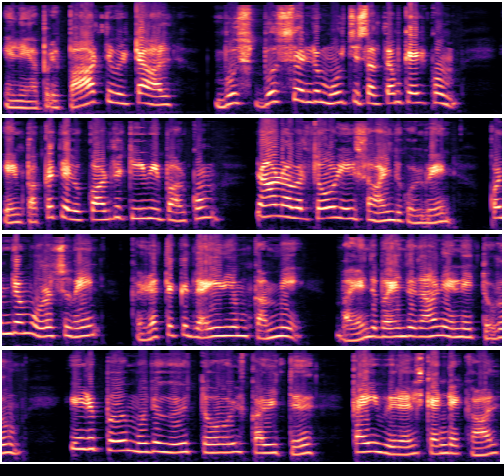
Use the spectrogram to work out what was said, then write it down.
என்னை அப்படி பார்த்து விட்டால் புஷ் புஷ் என்று மூச்சு சத்தம் கேட்கும். என் பக்கத்தில் உட்கார்ந்து டிவி பார்க்கும். நான் அவர் தோளில் சாய்ந்து கொள்வேன். கொஞ்சம் உரசுவேன். கிழத்துக்கு தைரியம் கம்மி. பயந்து பயந்துதான் என்னை தொடும். இடுப்பு முதுகு தோல் கழுத்து கை விரல் கெண்டைக்கால்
